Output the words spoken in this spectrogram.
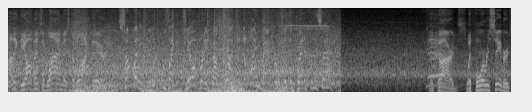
I think the offensive line missed a block there. Somebody did. It was like a jailbreak up front, and the linebacker will get the credit for the sack. The Cards with four receivers.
